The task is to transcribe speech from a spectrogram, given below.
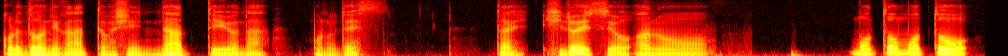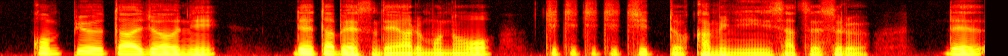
これどうにかなってほしいなっていうようなものです。だひどいですよ。あのもともとコンピューター上にデータベースであるものをチチチチチッと紙に印刷する。で、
